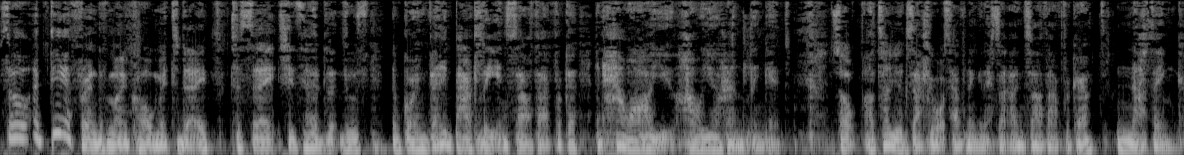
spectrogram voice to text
So a dear friend of mine called me today to say she's heard that there was they're going very badly in South Africa, and how are you? How are you handling it? So I'll tell you exactly what's happening in, in South Africa. Nothing.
